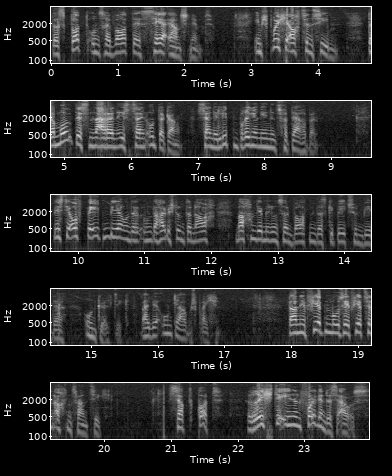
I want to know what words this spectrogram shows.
dass Gott unsere Worte sehr ernst nimmt. Im Sprüche 18,7 Der Mund des Narren ist sein Untergang, seine Lippen bringen ihn ins Verderben. Wisst ihr, oft beten wir und eine halbe Stunde danach machen wir mit unseren Worten das Gebet schon wieder ungültig, weil wir Unglauben sprechen. Dann im 4. Mose 14, 28 sagt Gott, richte ihnen Folgendes aus.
